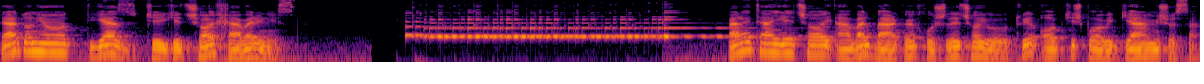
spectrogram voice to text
در دنیا دیگه از کیک چای خبری نیست. برای تهیه چای اول برگهای خوشده چای رو توی آبکش با آب گرم میشستن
